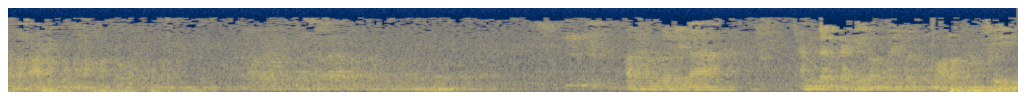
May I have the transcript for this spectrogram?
السلام عليكم ورحمة الله وبركاته الحمد لله حمدا كثيرا طيبا مباركا فيه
